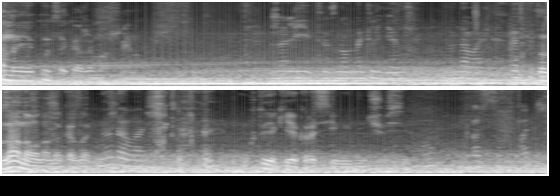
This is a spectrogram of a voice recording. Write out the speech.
А на яку це каже машина? Жаліється знов на клієнтів. Ну давай. То заново треба казати. Ну давай. Ух ти, який я красивий, нічого сі. Красу, бачиш?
